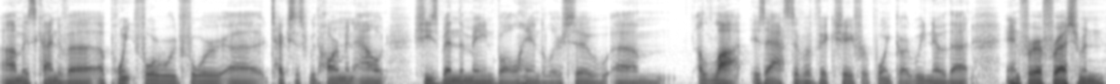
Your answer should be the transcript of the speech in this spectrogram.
um, is kind of a, a point forward for uh, Texas with Harmon out. She's been the main ball handler, so um, a lot is asked of a Vic Schaefer point guard. We know that, and for a freshman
